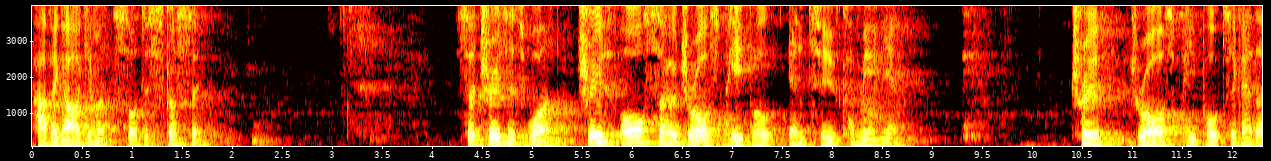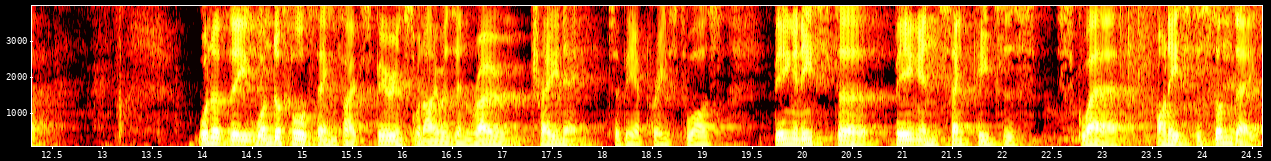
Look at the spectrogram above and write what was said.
having arguments or discussing. So, truth is one. Truth also draws people into communion. Truth draws people together. One of the wonderful things I experienced when I was in Rome training to be a priest was being in Easter, being in St. Peter's Square on Easter Sunday.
